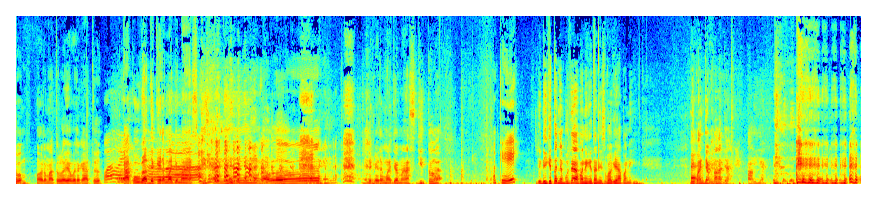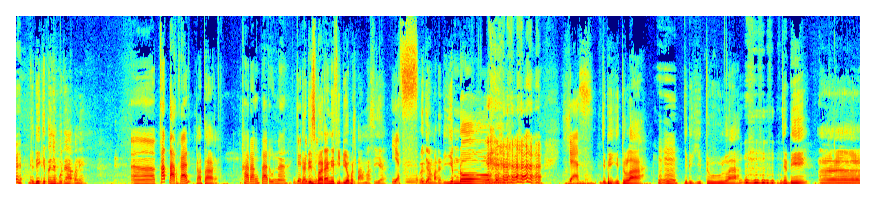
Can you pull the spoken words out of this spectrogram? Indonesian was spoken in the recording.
Assalamualaikum warahmatullahi wabarakatuh. Kaku banget deh kayak remaja masjid anjing. Ya Allah. Deh kayak remaja masjid tuh gak? Oke. Jadi kita nyebutnya apa nih kita nih sebagai apa nih? Ini panjang banget ya kalinya. Jadi kita nyebutnya apa nih? Eh, Qatar kan? Qatar. Karang Taruna. Jadi Bening. sebenarnya ini video pertama sih ya. Yes. Lu jangan pada diem dong. Yes. Jadi gitulah. Jadi gitulah. Jadi eh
